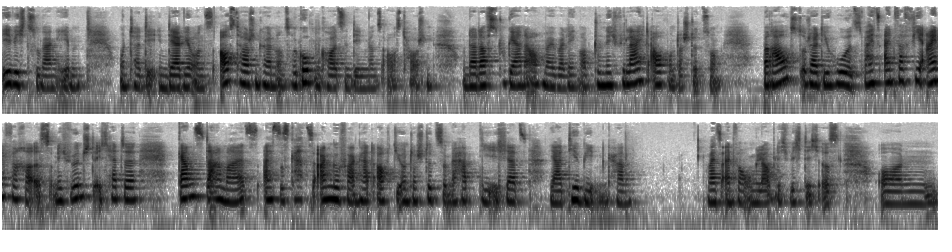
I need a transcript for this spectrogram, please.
ewig Zugang eben, unter die, in der wir uns austauschen können, unsere Gruppencalls, in denen wir uns austauschen. Und da darfst du gerne auch mal überlegen, ob du nicht vielleicht auch Unterstützung brauchst oder dir holst, weil es einfach viel einfacher ist. Und ich wünschte, ich hätte ganz damals, als das Ganze angefangen hat, auch die Unterstützung gehabt, die ich jetzt ja dir bieten kann, weil es einfach unglaublich wichtig ist. Und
